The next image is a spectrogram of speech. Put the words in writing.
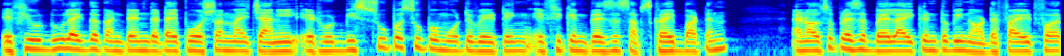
If you do like the content that I post on my channel, it would be super, super motivating if you can press the subscribe button and also press the bell icon to be notified for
